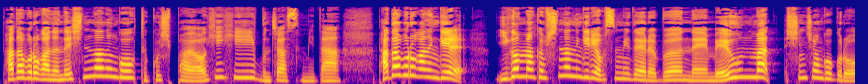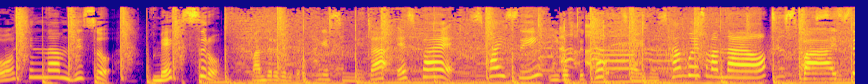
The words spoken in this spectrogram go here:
바다 보러 가는데 신나는 곡 듣고 싶어요. 히히 문자 왔습니다. 바다 보러 가는 길 이것만큼 신나는 길이 없습니다, 여러분. 네, 매운맛 신청곡으로 신남 지수 max로 만들어드리도록 하겠습니다. 에스파의 Spicy 이 곡 듣고 저희는 3부에서 만나요. Spicy!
